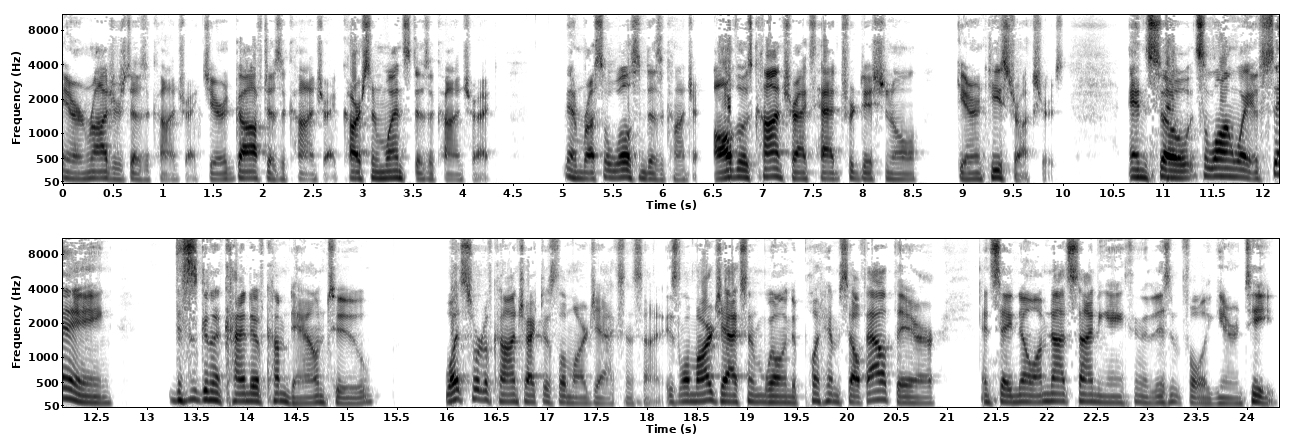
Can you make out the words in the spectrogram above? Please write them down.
Aaron Rodgers does a contract, Jared Goff does a contract, Carson Wentz does a contract, and Russell Wilson does a contract. All those contracts had traditional guarantee structures. And so it's a long way of saying this is going to kind of come down to what sort of contract does Lamar Jackson sign? Is Lamar Jackson willing to put himself out there and say, no, I'm not signing anything that isn't fully guaranteed?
